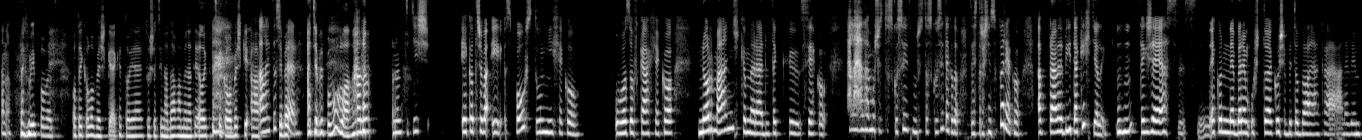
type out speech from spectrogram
Ano. Tak mi povedz o té kolobežke, jaké to je. To všetci nadáváme na ty elektrické kolobežky. A Ale je to tebe, super. A tebe pomohla. Ano, ono totiž jako třeba i spoustu mých jako uvozovkách jako normálních kamarádů, tak eh, si jako, hele, hele, můžu to zkusit, můžu to zkusit, jako to, to je strašně super, jako. A právě by ji taky chtěli. Mm-hmm. Takže já s, s, jako neberem už to, jako že by to byla nějaká, já nevím,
